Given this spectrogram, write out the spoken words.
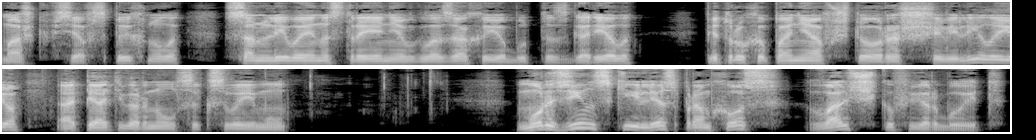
Машка вся вспыхнула, сонливое настроение в глазах ее будто сгорело. Петруха, поняв, что расшевелил ее, опять вернулся к своему. Мурзинский леспромхоз вальщиков вербует.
